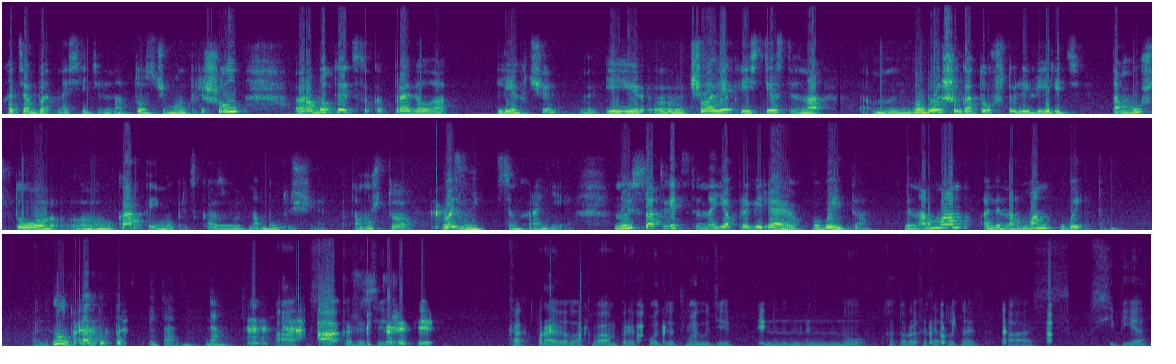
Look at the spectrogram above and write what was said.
хотя бы относительно то, с чем он пришел, работается, как правило, легче, и человек, естественно, ну, больше готов, что ли, верить тому, что карты ему предсказывают на будущее, потому что возник синхрония. Ну и, соответственно, я проверяю Вейта Ленорман, а Ленорман Вейта. Ну, как бы подтверждаем, да. А, а скажите, скажите, как правило, к вам приходят люди, ну, которые хотят узнать о себе,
